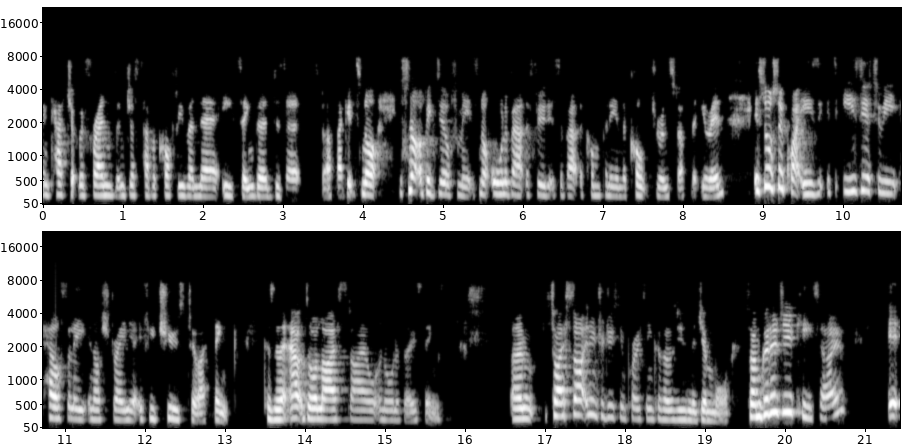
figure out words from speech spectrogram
and catch up with friends and just have a coffee when they're eating the desserts stuff. Like it's not it's not a big deal for me. It's not all about the food. It's about the company and the culture and stuff that you're in. It's also quite easy. It's easier to eat healthily in Australia if you choose to. I think because of the outdoor lifestyle and all of those things. Um, so I started introducing protein because I was using the gym more. So I'm going to do keto. It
